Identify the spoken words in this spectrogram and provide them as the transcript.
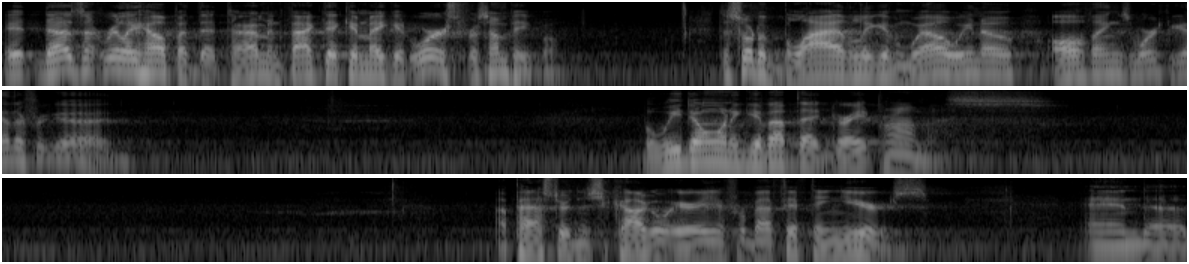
It doesn't really help at that time. In fact, it can make it worse for some people. To sort of blithely give them, "Well, we know all things work together for good." But we don't want to give up that great promise. I pastored in the Chicago area for about 15 years. And uh,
